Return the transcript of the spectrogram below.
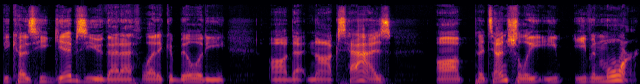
because he gives you that athletic ability uh, that Knox has, uh, potentially e- even more.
